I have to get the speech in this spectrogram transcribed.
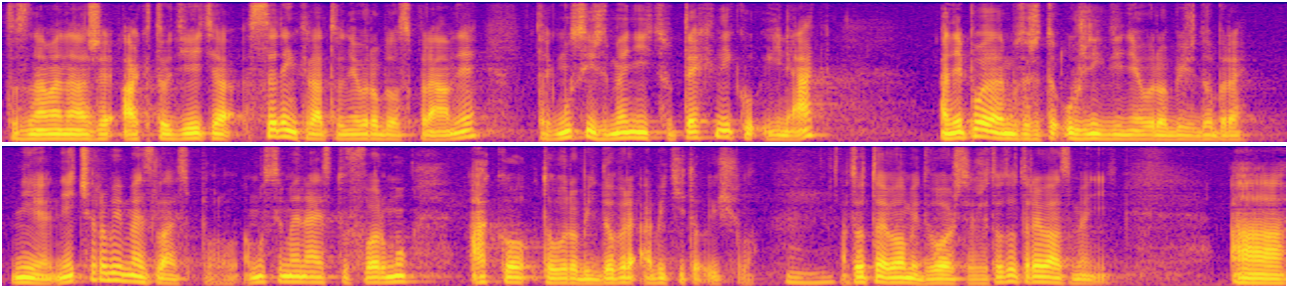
To znamená, že ak to dieťa 7 krát to neurobil správne, tak musíš zmeniť tú techniku inak a nepovedať mu to, že to už nikdy neurobiš dobre. Nie, niečo robíme zle spolu a musíme nájsť tú formu, ako to urobiť dobre, aby ti to išlo. Mm-hmm. A toto je veľmi dôležité, že toto treba zmeniť. A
